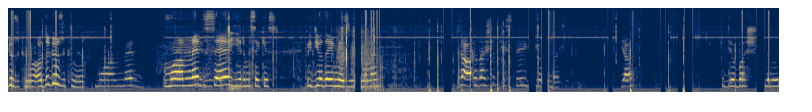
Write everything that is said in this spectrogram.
gözükmüyor. Adı gözükmüyor. Muhammed Muhammed S 28. Videodayım yazayım hemen. bize arkadaşlık isteği gönder. Yaz. Video başladı.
